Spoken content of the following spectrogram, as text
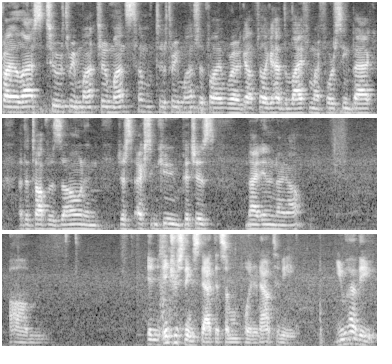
probably the last two or three months, two months, some two or three months, I probably where I got feel like I had the life of my four seam back at the top of the zone and just executing pitches night in and night out. Um, an interesting stat that someone pointed out to me: you have a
